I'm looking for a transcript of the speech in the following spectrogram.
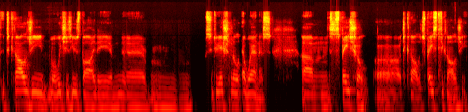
the technology which is used by the um, uh, situational awareness. Um, spatial uh, technology, space technology,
